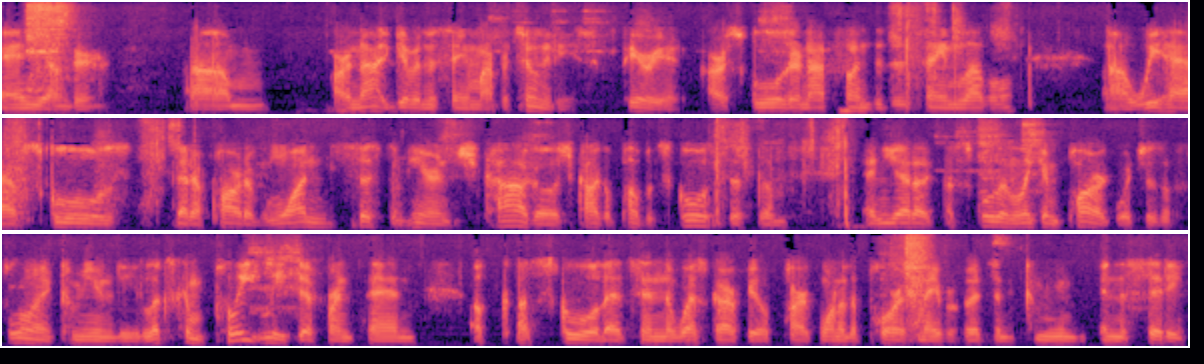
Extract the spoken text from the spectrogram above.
and younger um, are not given the same opportunities. Period. Our schools are not funded to the same level. Uh, we have schools that are part of one system here in Chicago, Chicago public school system, and yet a, a school in Lincoln Park, which is a fluent community, looks completely different than a, a, school that's in the West Garfield Park, one of the poorest neighborhoods in the in the city.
